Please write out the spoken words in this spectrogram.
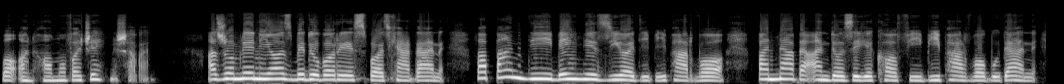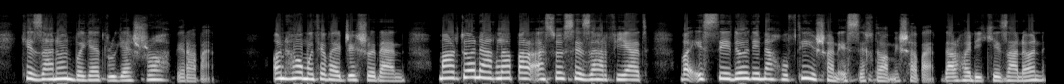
با آنها مواجه می شوند. از جمله نیاز به دوباره اثبات کردن و بندی بین زیادی بیپروا و نه به اندازه کافی بیپروا بودن که زنان باید رویش راه بروند. آنها متوجه شدند مردان اغلب بر اساس ظرفیت و استعداد نهفتهشان استخدام می شوند در حالی که زنان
